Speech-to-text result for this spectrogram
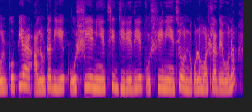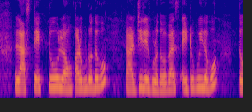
ওলকপি আর আলুটা দিয়ে কষিয়ে নিয়েছি, জিরে দিয়ে কষিয়ে নিয়েছি, অন্য কোনো মশলা দেবো না। লাস্টে একটু লঙ্কার গুঁড়ো দেবো আর জিরের গুঁড়ো দেবো, ব্যাস এইটুকুই দেবো। তো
